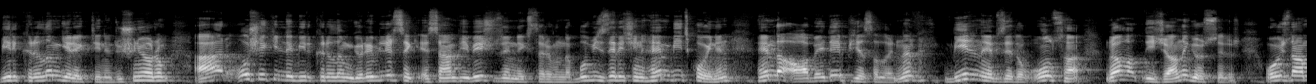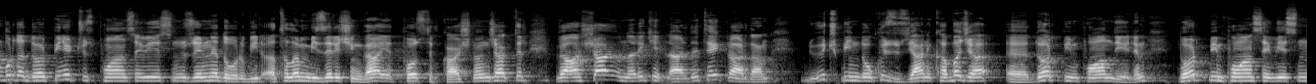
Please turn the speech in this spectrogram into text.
bir kırılım gerektiğini düşünüyorum. Eğer o şekilde bir kırılım görebilirsek S&P 500 endeks tarafında bu bizler için hem Bitcoin'in hem de ABD piyasalarının bir nebzede olsa rahatlayacağını gösterir. O yüzden burada 4300 puan seviyesinin üzerine doğru bir atılım bizler için gayet pozitif karşılanacaktır. Ve aşağı yönlü hareketlerde tekrardan 3900 yani kabaca e, 4000 puan diyelim. 4000 puan seviyesinin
